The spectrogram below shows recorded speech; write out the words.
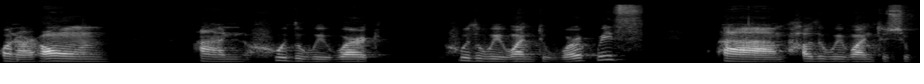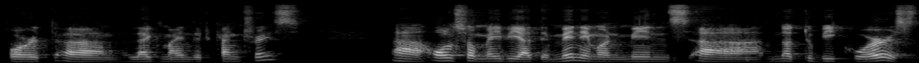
on our own and who do we work, who do we want to work with, um, how do we want to support um, like-minded countries. Uh, also, maybe at the minimum means uh, not to be coerced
